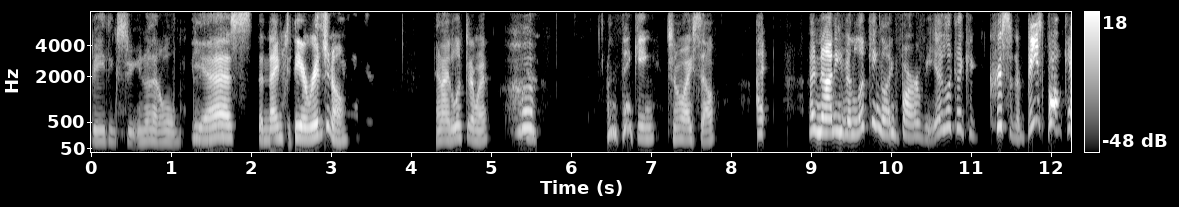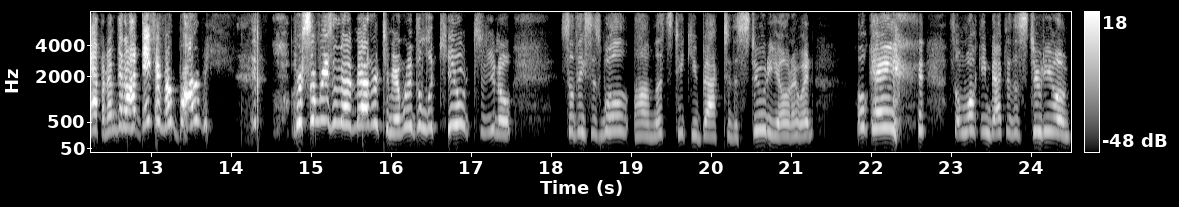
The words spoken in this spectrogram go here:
bathing suit. You know that old yes, the 90, the original. And I looked and I went, huh. I'm thinking to myself, I I'm not even looking like Barbie. I look like a Chris in a baseball cap, and I'm gonna audition for Barbie. for some reason that mattered to me. I wanted to look cute, you know. So they says, "Well, um, let's take you back to the studio." And I went, "Okay." so I'm walking back to the studio, and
